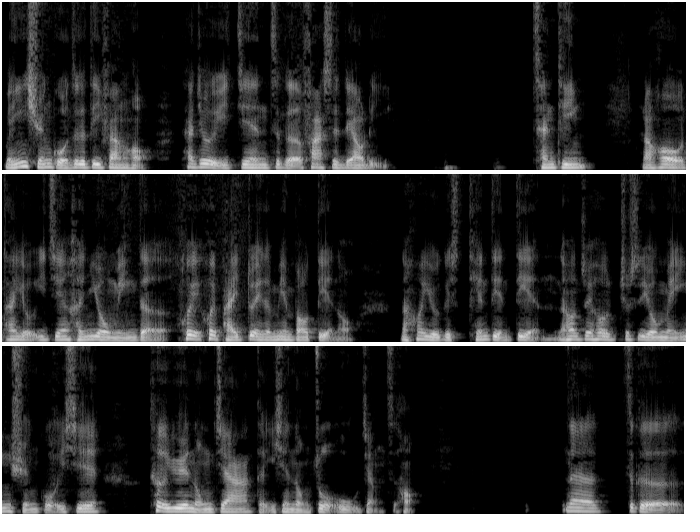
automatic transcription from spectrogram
美英选果这个地方哈，它就有一间这个法式料理餐厅，然后它有一间很有名的会会排队的面包店哦，然后有一个甜点店，然后最后就是有美英选果一些特约农家的一些农作物这样子哈，那这个。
